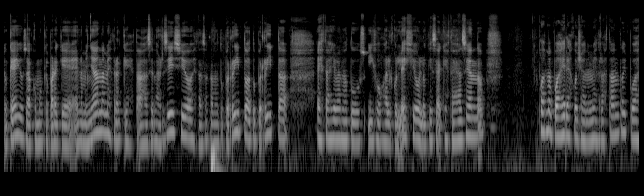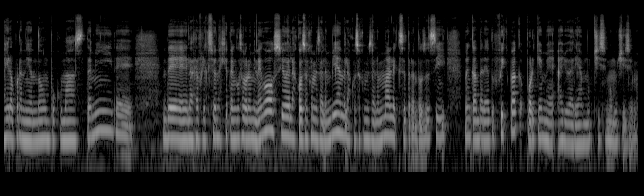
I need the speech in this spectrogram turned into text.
¿ok? O sea, como que para que en la mañana, mientras que estás haciendo ejercicio, estás sacando a tu perrito, a tu perrita, estás llevando a tus hijos al colegio o lo que sea que estés haciendo, pues me puedes ir escuchando mientras tanto y puedas ir aprendiendo un poco más de mí, de, de las reflexiones que tengo sobre mi negocio, de las cosas que me salen bien, de las cosas que me salen mal, etc. Entonces sí, me encantaría tu feedback porque me ayudaría muchísimo, muchísimo.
